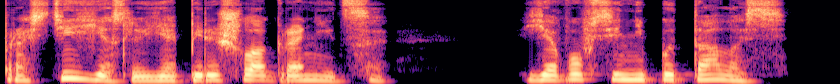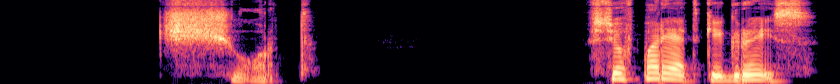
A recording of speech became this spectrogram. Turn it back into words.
«Прости, если я перешла границы. Я вовсе не пыталась». «Черт!» «Все в порядке, Грейс.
